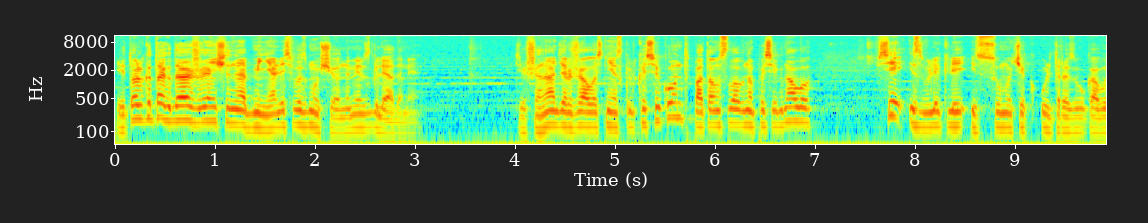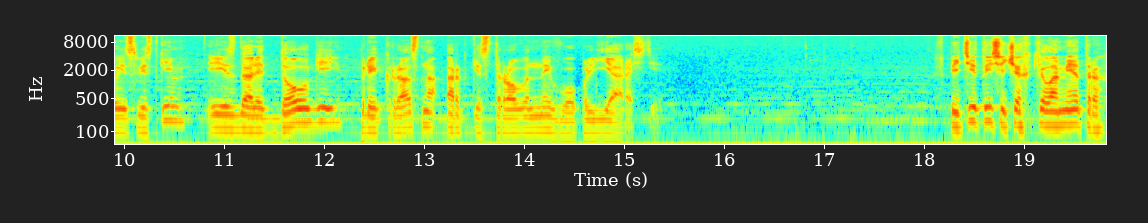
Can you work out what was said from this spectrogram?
И только тогда женщины обменялись возмущенными взглядами. Тишина держалась несколько секунд, потом, словно по сигналу, Все извлекли из сумочек ультразвуковые свистки и издали долгий, прекрасно оркестрованный вопль ярости. В пяти тысячах километрах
